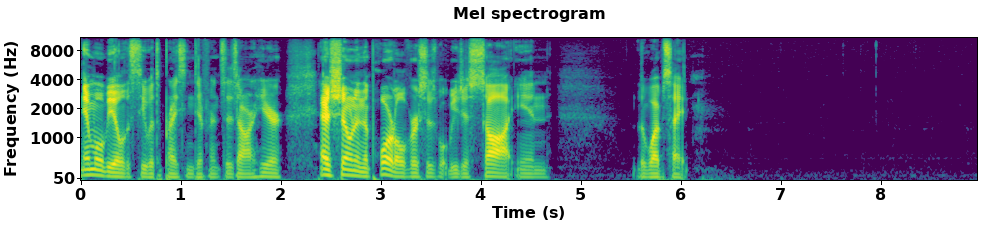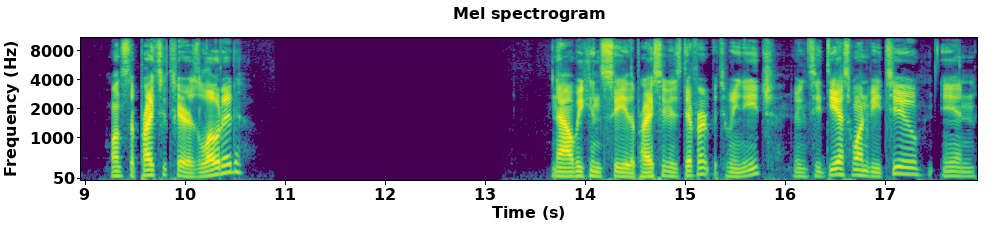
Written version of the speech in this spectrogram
And we'll be able to see what the pricing differences are here as shown in the portal versus what we just saw in the website. Once the pricing tier is loaded, now we can see the pricing is different between each. We can see DS1 V2 in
